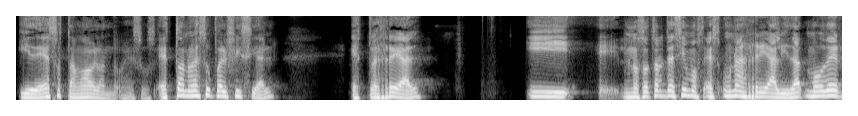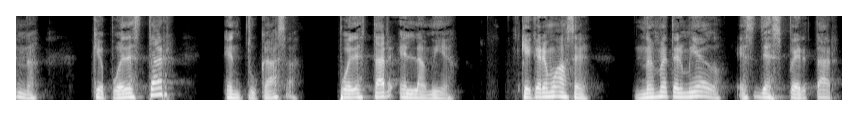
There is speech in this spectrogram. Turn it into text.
Y de eso estamos hablando, Jesús. Esto no es superficial, esto es real. Y eh, nosotros decimos, es una realidad moderna que puede estar en tu casa, puede estar en la mía. ¿Qué queremos hacer? No es meter miedo, es despertar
